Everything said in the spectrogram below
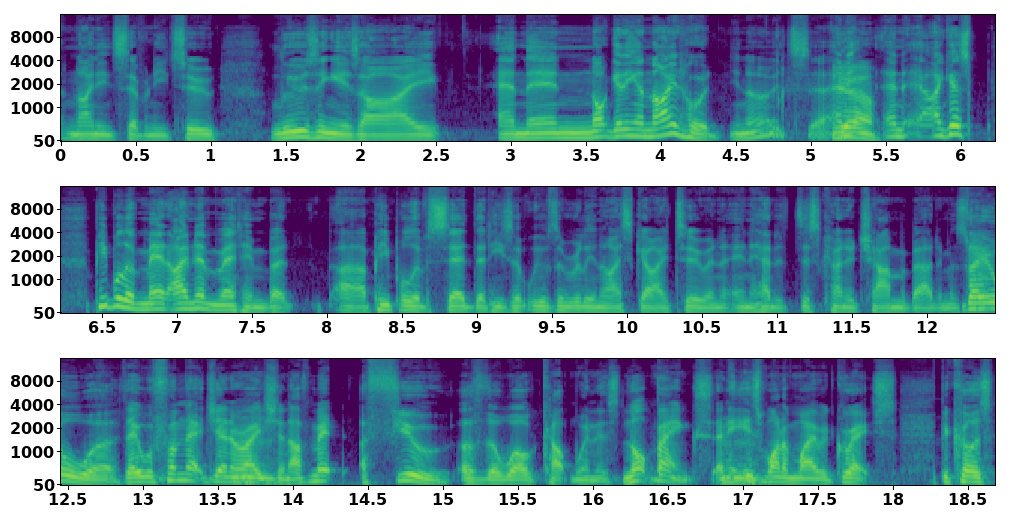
in 1972, losing his eye, and then not getting a knighthood. You know, it's uh, and, Yeah. and I guess people have met. I've never met him, but uh, people have said that he's a, he was a really nice guy too, and, and had this kind of charm about him as They well. They all were. They were from that Mm. generation. I've met a few of the World Cup winners, not Banks, and it Mm. is one of my regrets because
